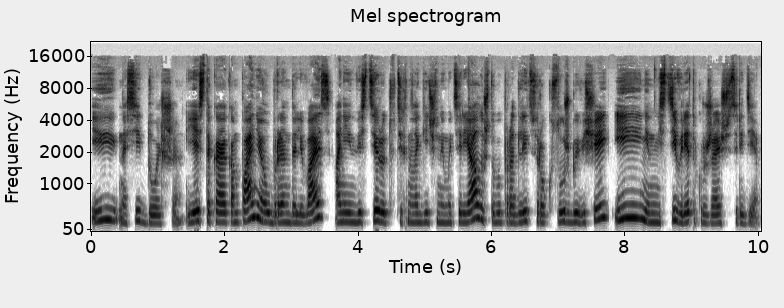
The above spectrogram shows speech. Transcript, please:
и носить дольше. Есть такая компания у бренда Levi's, они инвестируют в технологичные материалы, чтобы продлить срок службы вещей и не нанести вред окружающей среде.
